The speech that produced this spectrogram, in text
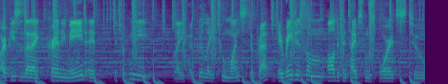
art pieces that I currently made, it, it took me like a good like two months to prep. It ranges from all different types from sports to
